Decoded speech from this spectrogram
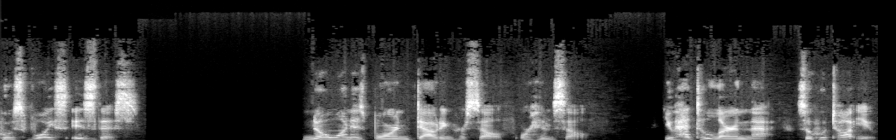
whose voice is this? No one is born doubting herself or himself. You had to learn that. So who taught you?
